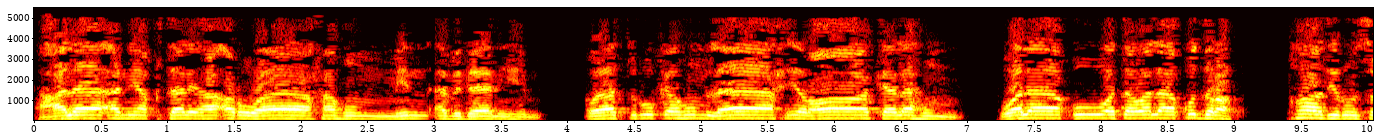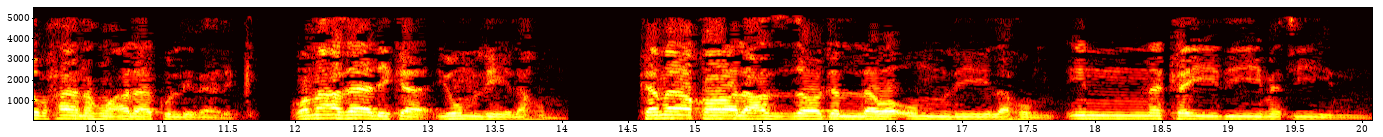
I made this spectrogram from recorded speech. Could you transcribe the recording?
على أن يقتلع أرواحهم من أبدانهم ويتركهم لا حراك لهم ولا قوة ولا قدرة قادر سبحانه على كل ذلك. ومع ذلك يملي لهم. كما قال عز وجل وأملي لهم إن كيدي متين.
